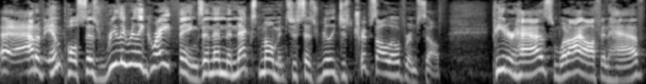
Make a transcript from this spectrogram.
uh, out of impulse, says really, really great things, and then the next moment just says really, just trips all over himself. Peter has what I often have,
